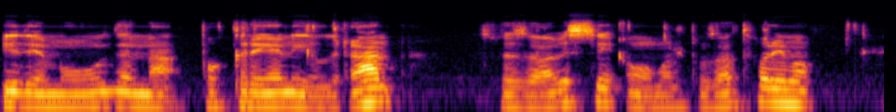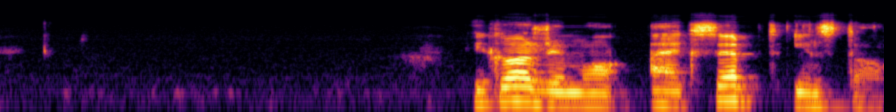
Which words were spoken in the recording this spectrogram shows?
idemo ovdje na pokreni ili run, sve zavisi, ovo možemo zatvorimo. I kažemo accept install.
